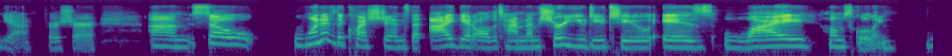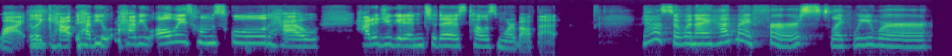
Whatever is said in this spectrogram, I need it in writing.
Yeah for sure um, so one of the questions that I get all the time, and I'm sure you do too, is why homeschooling? Why? Like how have you have you always homeschooled? How how did you get into this? Tell us more about that. Yeah, so when I had my first, like we were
